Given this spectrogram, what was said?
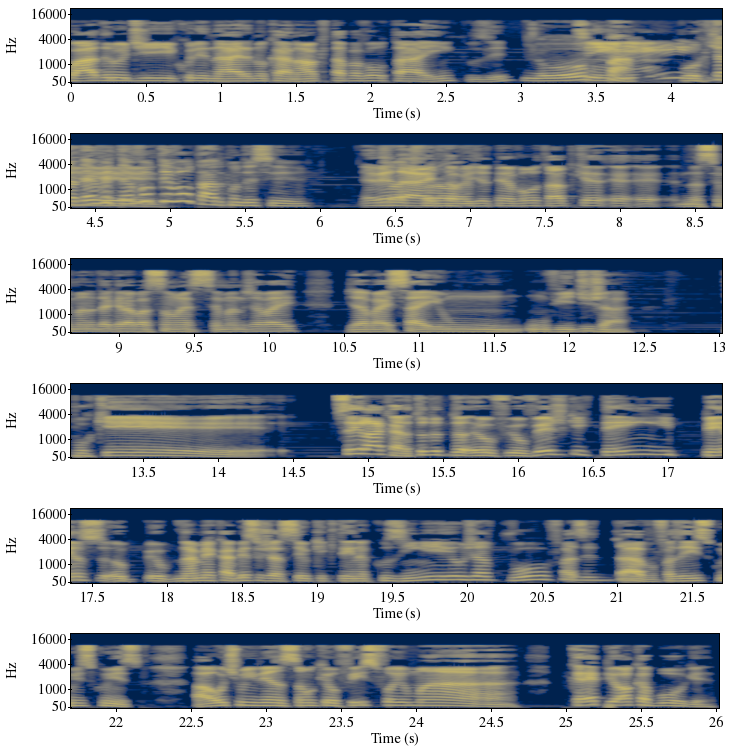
quadro de culinária no canal, que tá pra voltar aí, inclusive. Opa! Sim. Porque... Já deve até ter voltado quando esse. É verdade, talvez já tenha voltado, porque é- é- na semana da gravação, essa semana já vai, já vai sair um, um vídeo já. Porque, sei lá, cara, tudo, eu, eu vejo o que tem e penso, eu, eu- na minha cabeça eu já sei o que, que tem na cozinha e eu já vou fazer, ah, vou fazer isso com isso com isso. A última invenção que eu fiz foi uma crepioca burger.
